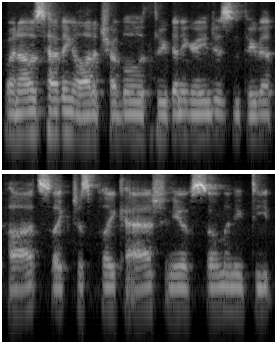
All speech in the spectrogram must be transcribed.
when I was having a lot of trouble with three betting ranges and three bet pots, like just play cash and you have so many deep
